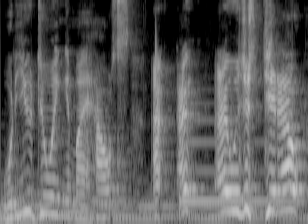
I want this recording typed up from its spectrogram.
what are you doing in my house? I, I, I would just get out.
